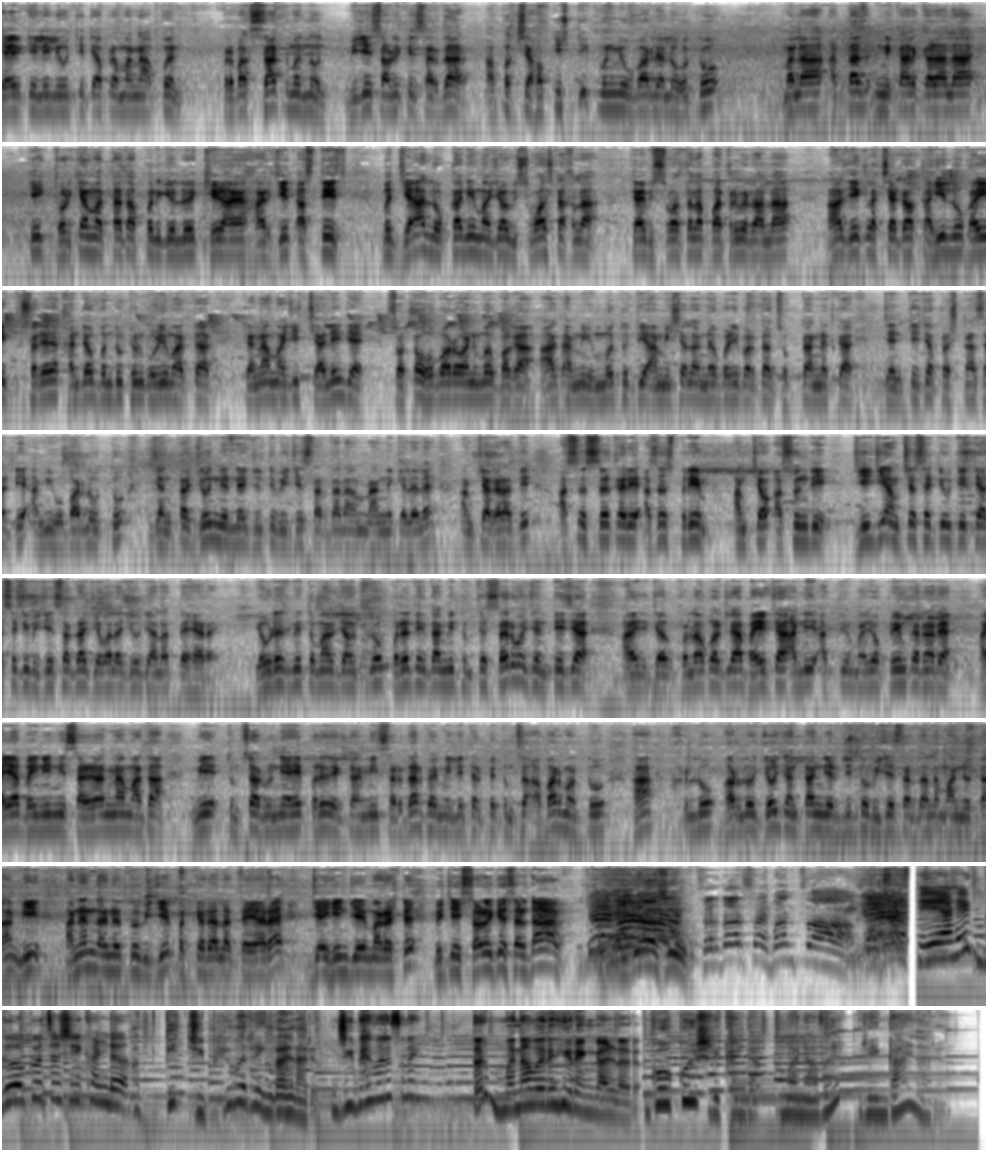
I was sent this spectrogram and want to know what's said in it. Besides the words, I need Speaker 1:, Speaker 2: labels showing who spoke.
Speaker 1: जाहीर केलेली होती त्याप्रमाणे आपण प्रभाग सात म्हणून विजय साळुके सरदार अपक्ष हॉकी स्टिक म्हणून मी उभारलेलो होतो. मला आताच निकाल कळाला की थोडक्या मतात आपण गेलोय खेळ आहे हारजीत असतेच. पण ज्या लोकांनी माझ्यावर विश्वास टाकला त्या विश्वासाला पात्रवीर आला. आज एक लक्षात ठेवा काही लोक आहेत सगळ्या खांद्यावर बंदूक ठेवून गोळी मारतात. त्यांना माझी चॅलेंज आहे. स्वतः उभारो आणि मग बघा आज आम्ही हिंमत होती आमिषाला न बळी पडता झुकता नत का? जनतेच्या प्रश्नासाठी आम्ही उभारलो होतो. जनता जो निर्णय दिला ते विजय सरदार मान्य केलेला आहे. आमच्या घरातील असं सहकार्य असंच प्रेम आमच्यावर असून दे. जी जी आमच्यासाठी होती त्यासाठी विजय सरदार जेवायला जीव द्यायला तयार आहे. एवढंच मी तुम्हाला जाणतो परत एकदा मी तुमच्या सर्व जनतेच्या ज्या कोल्हापूरातल्या बाहेरच्या आणि अति माझ्यावर प्रेम करणाऱ्या आया बहिणींनी सर्वांना माझा मी तुमचा ऋणी आहे. परत एकदा मी सरदार फॅमिलीतर्फे तुमचा आभार मानतो. हा हरलो हरलो जो जनता निर्दिल तो विजय सरदारला मान्य होता. मी आनंदानं तो विजय पत्करायला तयार आहे. जय हिंद जय महाराष्ट्र. विजय साळुके सरदार.
Speaker 2: विजय असो.
Speaker 3: सरदार साहेबांचा.
Speaker 4: हे आहे गोकुळचं श्रीखंड.
Speaker 5: अगदी जिभेवर रेंगाळणार.
Speaker 6: जिभेवरच नाही तर मनावरही रेंगाळणार.
Speaker 5: गोकुळ श्रीखंड. मनावर रेंगाळणार.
